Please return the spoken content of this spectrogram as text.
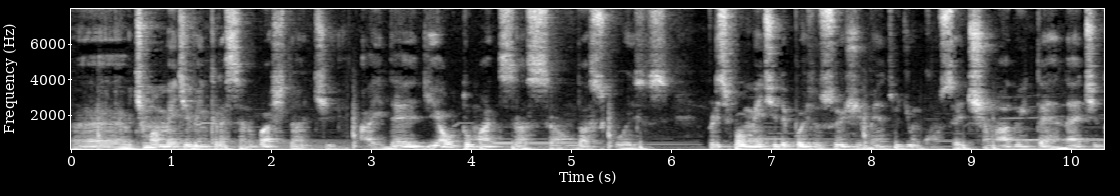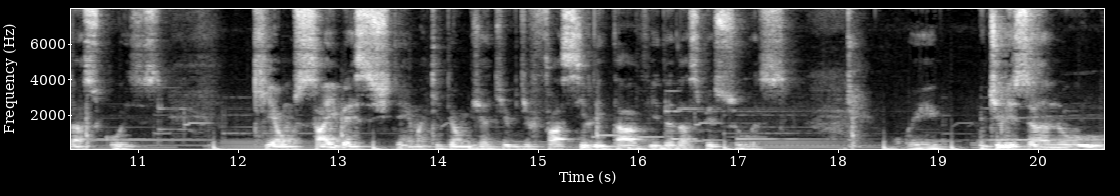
é, ultimamente vem crescendo bastante a ideia de automatização das coisas, principalmente depois do surgimento de um conceito chamado Internet das Coisas, que é um cybersistema que tem o objetivo de facilitar a vida das pessoas, e, utilizando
